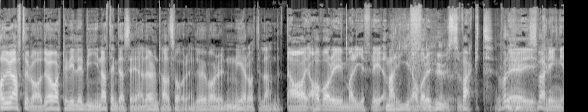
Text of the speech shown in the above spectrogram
Har du haft det bra? Du har varit i Vilhelmina tänkte jag säga, det har du inte alls varit. Du har ju varit neråt i landet. Ja, jag har varit i Mariefred. Mariefred. Jag har varit husvakt. Du har varit husvakt. kring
